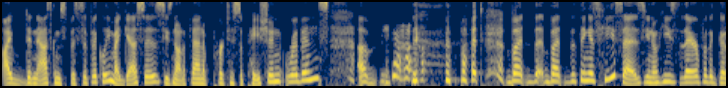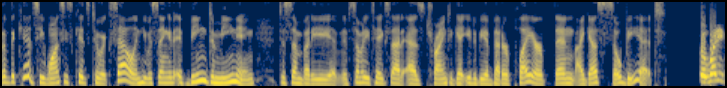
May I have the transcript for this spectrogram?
I didn't ask him specifically. My guess is he's not a fan of participation ribbons. Uh, yeah. but, but, the, but the thing is, he says, you know, he's there for the good of the kids. He wants these kids to excel. And he was saying if, if being demeaning to somebody, if somebody takes that as trying to get you to be a better player, then I guess so be it. But what he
